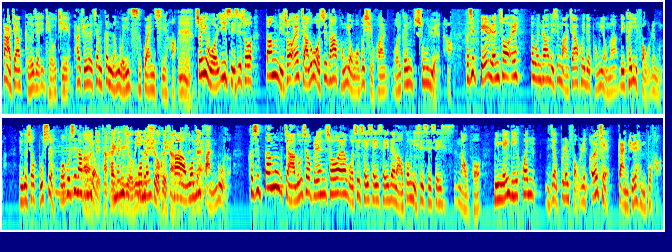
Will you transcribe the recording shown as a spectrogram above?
大家隔着一条街，他觉得这样更能维持关系哈。嗯，所以我意思是说，当你说，哎，假如我是他朋友，我不喜欢，我跟疏远哈。可是别人说，哎，窦文涛，你是马家辉的朋友吗？你可以否认嘛？那个时候不是，我不是他朋友。他还是有一个社会上啊，我们反目了。可是当假如说别人说，哎，我是谁谁谁的老公，你是谁谁老婆，你没离婚，你就不能否认，而且感觉很不好。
